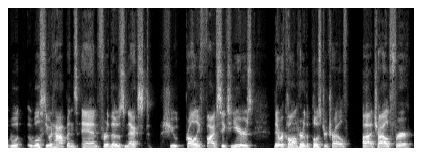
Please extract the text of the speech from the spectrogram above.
We'll, we'll see what happens. And for those next, shoot, probably five, six years, they were calling her the poster child, uh, child for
